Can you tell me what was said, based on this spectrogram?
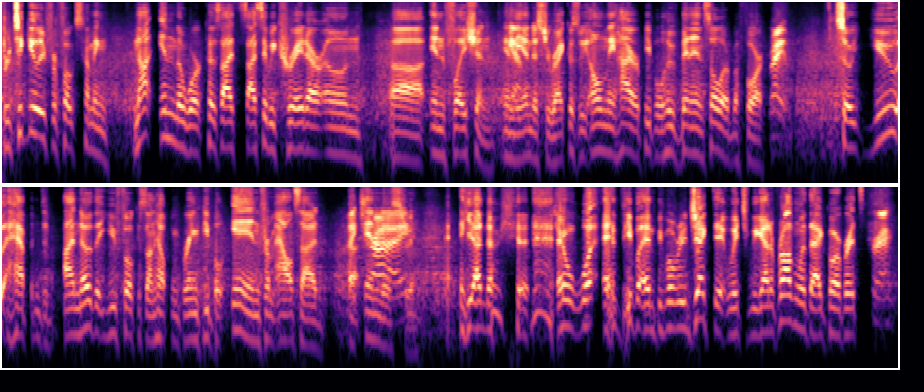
particularly for folks coming not in the work because I, I say we create our own uh, inflation in Yeah. the industry right because we only hire people who've been in solar before right. so you happen to i know that you focus on helping bring people in from outside uh, industry try. yeah no yeah. and what and people and people reject it which we got a problem with that corporates Correct.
